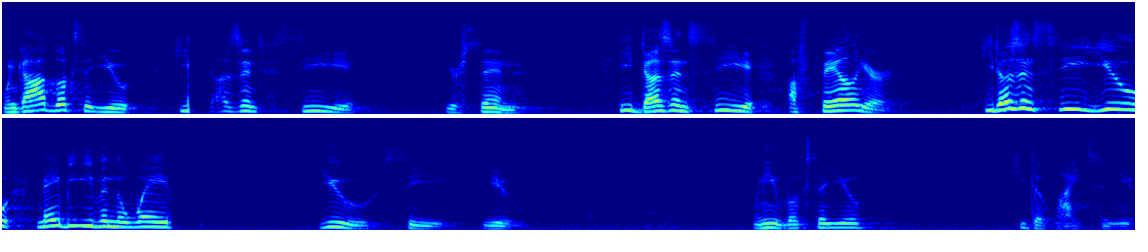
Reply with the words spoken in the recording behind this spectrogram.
When God looks at you, He doesn't see your sin. He doesn't see a failure. He doesn't see you, maybe even the way you see you. When He looks at you, He delights in you.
